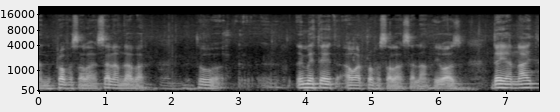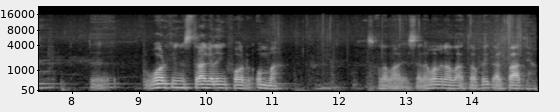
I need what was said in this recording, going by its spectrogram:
and the Prophet ﷺ lover to imitate our Prophet ﷺ. He was day and night working, struggling for Ummah. صلى الله عليه وسلم ومن الله التوفيق الفاتحة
